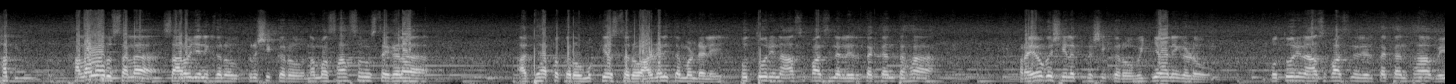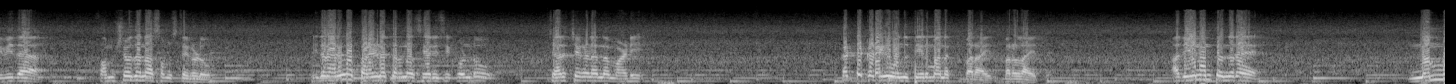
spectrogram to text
ಹತ್, ಹಲವಾರು ಸಲ ಸಾರ್ವಜನಿಕರು, ಕೃಷಿಕರು, ನಮ್ಮ ಸಹಸಂಸ್ಥೆಗಳ ಅಧ್ಯಾಪಕರು, ಮುಖ್ಯಸ್ಥರು, ಆಡಳಿತ ಮಂಡಳಿ, ಪುತ್ತೂರಿನ ಆಸುಪಾಸಿನಲ್ಲಿರತಕ್ಕಂತಹ ಪ್ರಯೋಗಶೀಲ ಕೃಷಿಕರು, ವಿಜ್ಞಾನಿಗಳು, ಪುತ್ತೂರಿನ ಆಸುಪಾಸಿನಲ್ಲಿರತಕ್ಕಂತಹ ವಿವಿಧ ಸಂಶೋಧನಾ ಸಂಸ್ಥೆಗಳು ಇದನ್ನೆಲ್ಲ ಪರಿಣತರನ್ನು ಸೇರಿಸಿಕೊಂಡು ಚರ್ಚೆಗಳನ್ನು ಮಾಡಿ ಕಟ್ಟ ಕಡೆಗೆ ಒಂದು ತೀರ್ಮಾನಕ್ಕೆ ಬರಾಯ್ತು ಬರಲಾಯಿತು. ಅದೇನಂತಂದ್ರೆ ನಮ್ಮ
